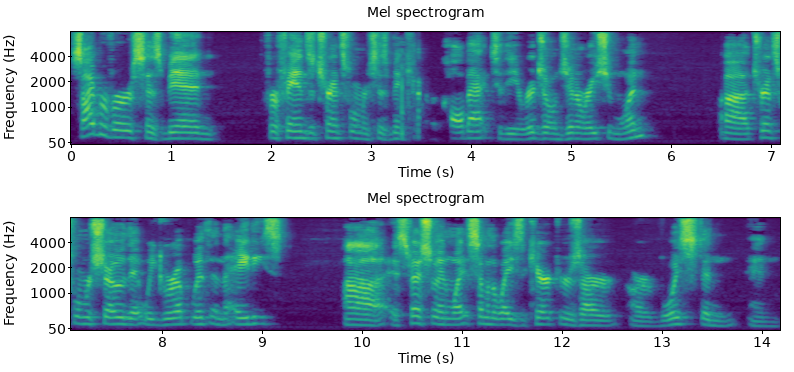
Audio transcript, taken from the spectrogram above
Cyberverse has been, for fans of Transformers, has been kind of callback to the original Generation One uh, Transformers show that we grew up with in the '80s uh, especially in way, some of the ways the characters are are voiced and and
